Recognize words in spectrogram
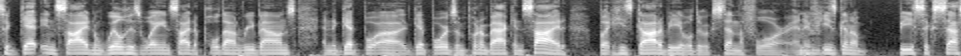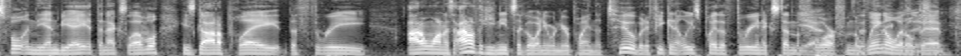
to get inside and will his way inside to pull down rebounds and to get uh, get boards and put them back inside. But he's got to be able to extend the floor, and Mm-hmm. if he's gonna be successful in the NBA at the next level, he's got to play the three. I don't want to. I don't think he needs to go anywhere near playing the two, but if he can at least play the three and extend the Yeah, floor from the, the wing a little position. bit,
